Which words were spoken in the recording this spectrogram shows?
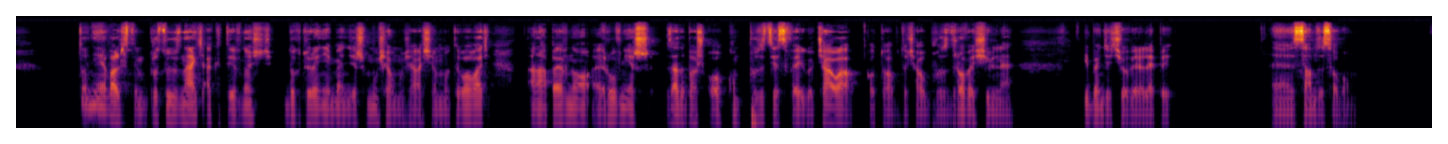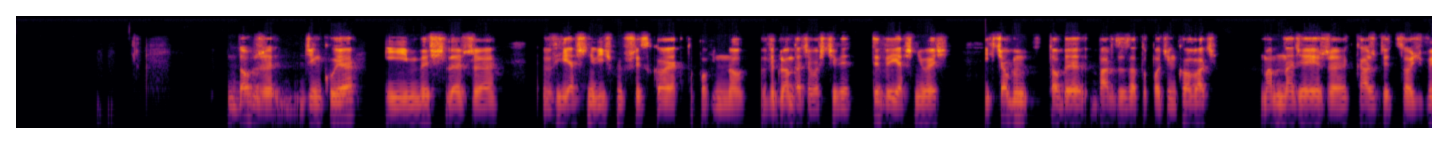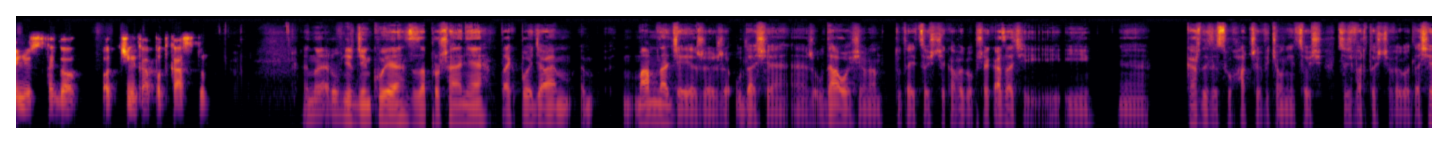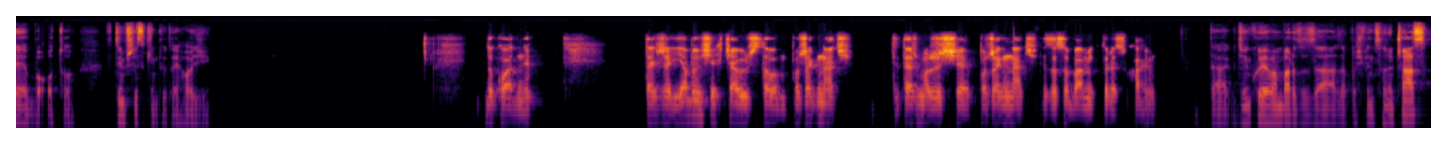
to nie walcz z tym. Po prostu znajdź aktywność, do której nie będziesz musiał, musiała się motywować, a na pewno również zadbasz o kompozycję swojego ciała, o to, aby to ciało było zdrowe, silne i będzie ci o wiele lepiej e, sam ze sobą. Dobrze, dziękuję i myślę, że wyjaśniliśmy wszystko, jak to powinno wyglądać, a właściwie Ty wyjaśniłeś i chciałbym Tobie bardzo za to podziękować. Mam nadzieję, że każdy coś wyniósł z tego odcinka podcastu. No ja również dziękuję za zaproszenie. Tak jak powiedziałem, mam nadzieję, że, że uda się, że udało się nam tutaj coś ciekawego przekazać i, i, i e, każdy ze słuchaczy wyciągnie coś, coś wartościowego dla siebie, bo o to w tym wszystkim tutaj chodzi. Dokładnie. Także ja bym się chciał już z Tobą pożegnać. Ty też możesz się pożegnać z osobami, które słuchają. Tak, dziękuję Wam bardzo za, za poświęcony czas,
